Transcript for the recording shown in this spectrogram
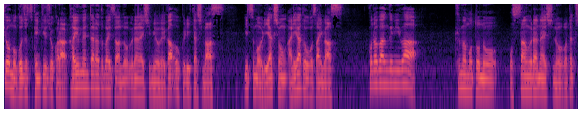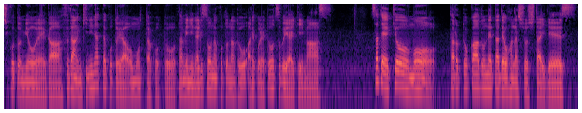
今日も後日研究所から海運メンタルアドバイザーの占い師明恵がお送りいたします。いつもリアクションありがとうございます。この番組は、熊本のおっさん占い師の私こと明恵が普段気になったことや思ったこと、ためになりそうなことなどをあれこれとつぶやいています。さて今日もタロットカードネタでお話をしたいです。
